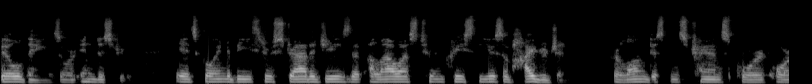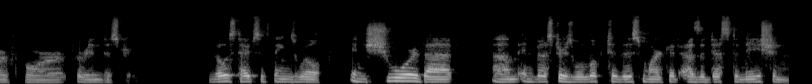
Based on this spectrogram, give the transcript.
buildings or industry. It's going to be through strategies that allow us to increase the use of hydrogen for long distance transport or for, for industry. Those types of things will ensure that um, investors will look to this market as a destination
